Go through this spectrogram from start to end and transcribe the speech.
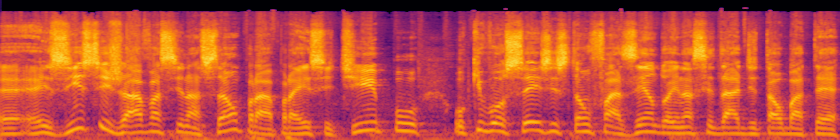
é, existe já vacinação para esse tipo? O que vocês estão fazendo aí na cidade de Taubaté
